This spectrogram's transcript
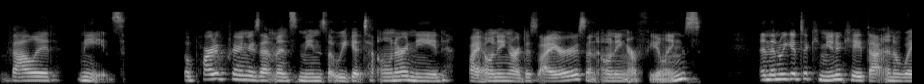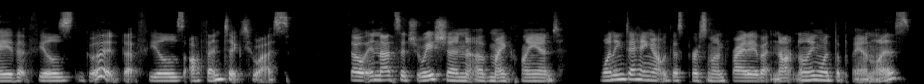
valid needs. So, part of clearing resentments means that we get to own our need by owning our desires and owning our feelings. And then we get to communicate that in a way that feels good, that feels authentic to us. So, in that situation of my client wanting to hang out with this person on Friday, but not knowing what the plan was,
